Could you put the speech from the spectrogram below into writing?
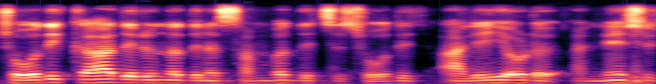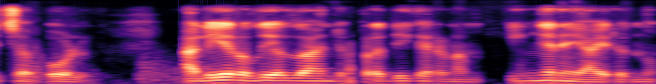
ചോദിക്കാതിരുന്നതിനെ സംബന്ധിച്ച് ചോദി അലിയോട് അന്വേഷിച്ചപ്പോൾ അലി റലിയുള്ളാന്റെ പ്രതികരണം ഇങ്ങനെയായിരുന്നു.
